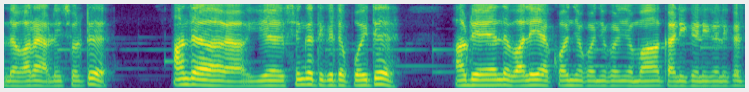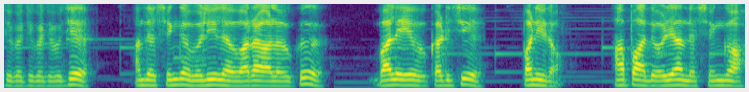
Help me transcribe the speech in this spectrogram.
இந்த வரேன் அப்படின்னு சொல்லிட்டு அந்த சிங்கத்துக்கிட்ட போயிட்டு அப்படியே அந்த வலையை கொஞ்சம் கொஞ்சம் கொஞ்சமாக கடி கடி கடி கடிச்சு கடிச்சு கடிச்சு கடிச்சு அந்த சிங்கம் வெளியில் வர அளவுக்கு வலையை கடித்து பண்ணிடும். அப்போ அது வழியாக அந்த சிங்கம்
